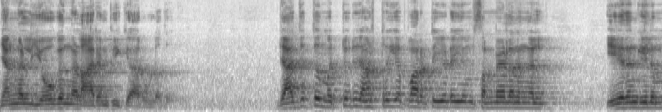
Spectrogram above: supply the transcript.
ഞങ്ങൾ യോഗങ്ങൾ ആരംഭിക്കാറുള്ളത്. രാജ്യത്ത് മറ്റൊരു രാഷ്ട്രീയ പാർട്ടിയുടെയും സമ്മേളനങ്ങൾ ഏതെങ്കിലും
